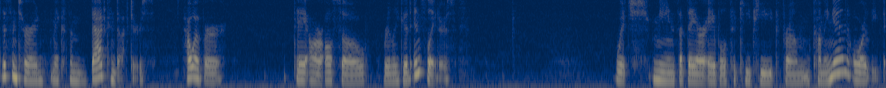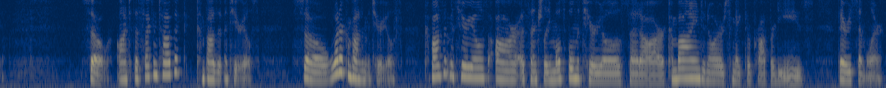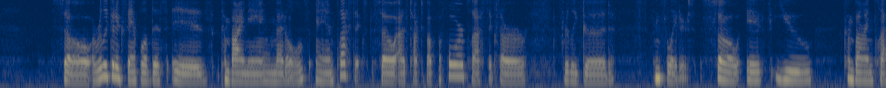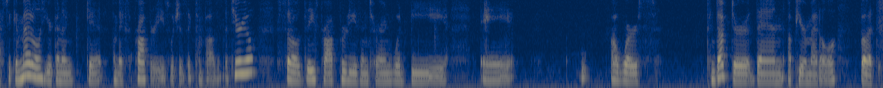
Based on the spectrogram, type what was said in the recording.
This in turn makes them bad conductors. However, they are also really good insulators, which means that they are able to keep heat from coming in or leaving. So, on to the second topic composite materials. So, what are composite materials? Composite materials are essentially multiple materials that are combined in order to make their properties very similar. So, a really good example of this is combining metals and plastics. So, as talked about before, plastics are really good insulators. So, if you combine plastic and metal, you're going to get a mix of properties, which is a composite material. So these properties in turn would be a a worse conductor than a pure metal, but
